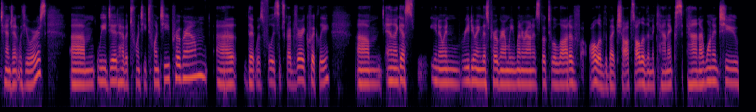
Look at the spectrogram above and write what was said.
tangent with yours. Um, we did have a 2020 program uh, that was fully subscribed very quickly. Um, and I guess, you know, in redoing this program, we went around and spoke to a lot of all of the bike shops, all of the mechanics. And I wanted to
